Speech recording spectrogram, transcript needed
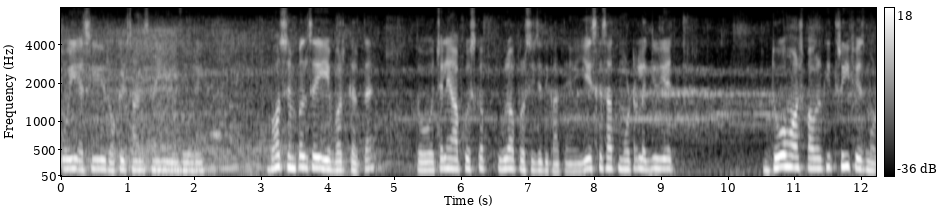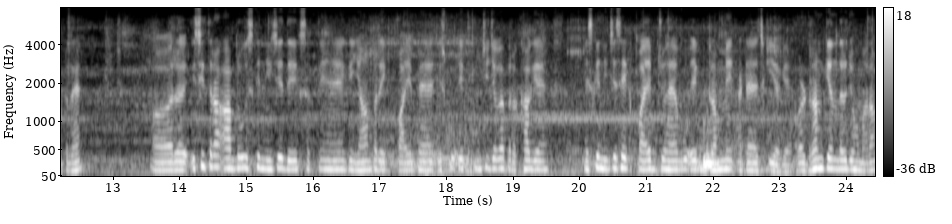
कोई ऐसी रॉकेट साइंस नहीं यूज़ हो रही। बहुत सिंपल से ये वर्क करता है। तो चलें, आपको इसका पूरा प्रोसीजर दिखाते हैं। ये इसके साथ मोटर लगी हुई है। दो हॉर्स पावर की थ्री फ़ेज़ मोटर है। और इसी तरह आप लोग इसके नीचे देख सकते हैं कि यहाँ पर एक पाइप है। इसको एक ऊँची जगह पर रखा गया है। इसके नीचे से एक पाइप जो है वो एक ड्रम में अटैच किया गया और ड्रम के अंदर जो हमारा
